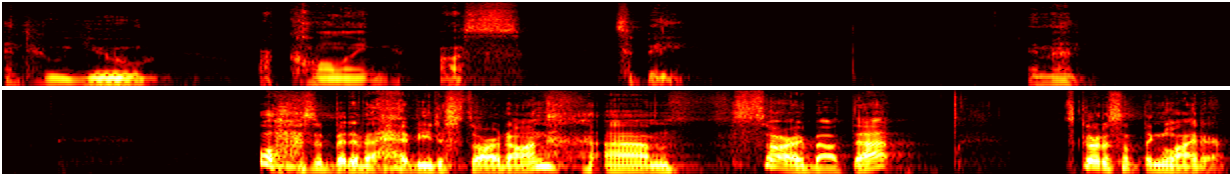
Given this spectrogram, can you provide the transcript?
and who you are calling us to be. Amen. Well, that's a bit of a heavy to start on. Um, sorry about that. Let's go to something lighter.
